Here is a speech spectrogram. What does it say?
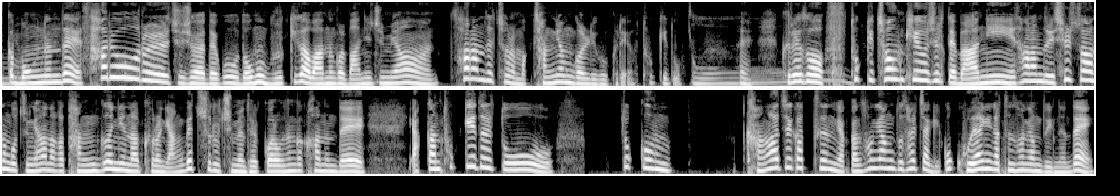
그러니까 먹는데 사료를 주셔야 되고 너무 물기가 많은 걸 많이 주면 사람들처럼 막 장염 걸리고 그래요. 토끼도. 네. 그래서 토끼 처음 키우실 때 많이 사람들이 실수하는 것 중에 하나가 당근이나 그런 양배추를 주면 될 거라고 생각하는데 약간 토끼들도 조금 강아지 같은 약간 성향도 살짝 있고 고양이 같은 성향도 있는데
